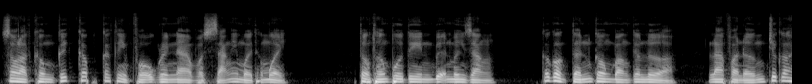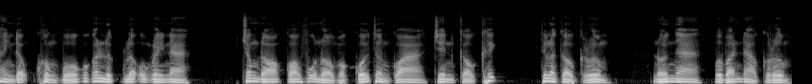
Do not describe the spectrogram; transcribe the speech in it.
sau loạt không kích cấp các thành phố Ukraine vào sáng ngày 10 tháng 10, Tổng thống Putin biện minh rằng các cuộc tấn công bằng tên lửa là phản ứng trước các hành động khủng bố của các lực lượng Ukraine trong đó có vụ nổ vào cuối tuần qua trên cầu Kik, tức là cầu Crimea, nối Nga với bán đảo Crimea.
